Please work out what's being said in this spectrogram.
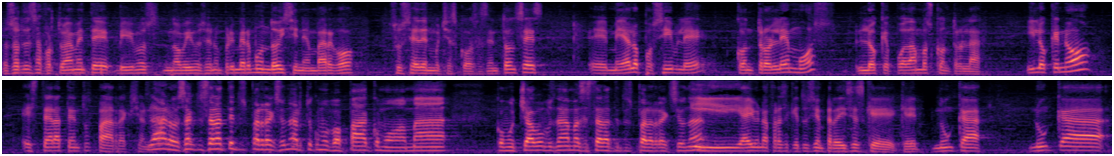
Nosotros desafortunadamente vivimos, no vivimos en un primer mundo y sin embargo suceden muchas cosas. Entonces, en medida de lo posible, controlemos lo que podamos controlar. Y lo que no, estar atentos para reaccionar. Claro, exacto, estar atentos para reaccionar. Tú como papá, como mamá, como chavo, pues nada más estar atentos para reaccionar. Y hay una frase que tú siempre dices que, que nunca, nunca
